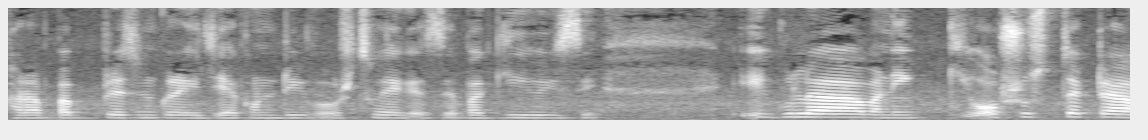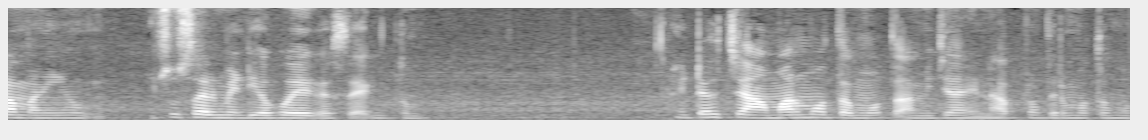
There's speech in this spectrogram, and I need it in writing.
খারাপ বা প্রেজেন্ট করে এই যে এখন ডিভোর্স হয়ে গেছে বা কী হয়েছে এগুলা মানে কি অসুস্থ একটা মানে সোশ্যাল মিডিয়া হয়ে গেছে একদম। এটা হচ্ছে আমার মতামত, আমি জানি না আপনাদের মতামত।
